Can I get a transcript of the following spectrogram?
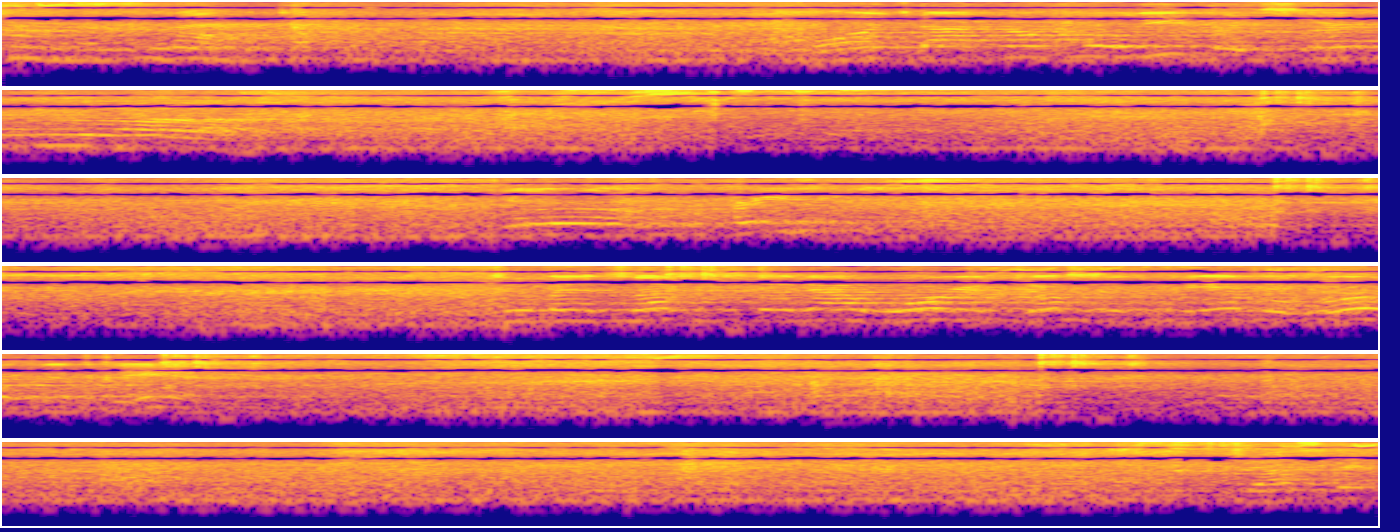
Two minutes left. Warren's got comfortable lead, but he's starting to uh, get a little crazy. Two minutes left, we still got Warren, Justin, Campbell, Gordon, and Dan. Justin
